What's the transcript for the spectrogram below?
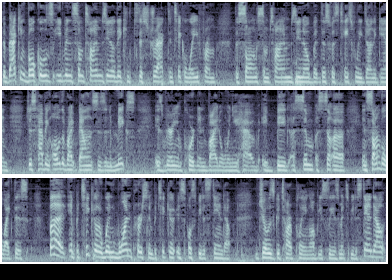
the backing vocals even sometimes you know they can distract and take away from the song sometimes you know but this was tastefully done again. Just having all the right balances in the mix is very important and vital when you have a big uh, ensemble like this. But in particular, when one person in particular is supposed to be the standout, Joe's guitar playing obviously is meant to be the standout,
